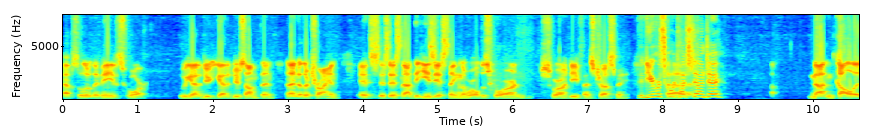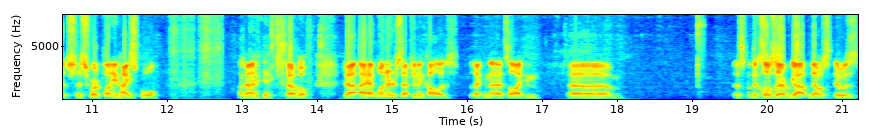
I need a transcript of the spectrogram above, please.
absolutely they need to score we got to do you got to do something. And i know they're trying. It's, it's, it's not the easiest thing in the world to score on score on defense trust me. Did you ever score a uh, touchdown jay? Not in college. I scored plenty in high school. Okay. Not, so i had one interception in college but i can that's all i can um, that's the closest i ever got but that was it was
